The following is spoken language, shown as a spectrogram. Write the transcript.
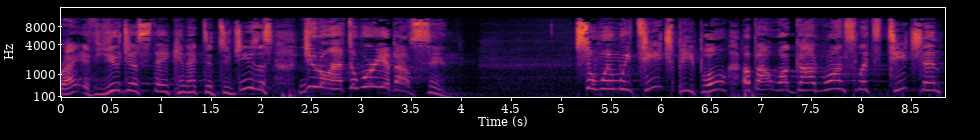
right? If you just stay connected to Jesus, you don't have to worry about sin. So when we teach people about what God wants, let's teach them.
